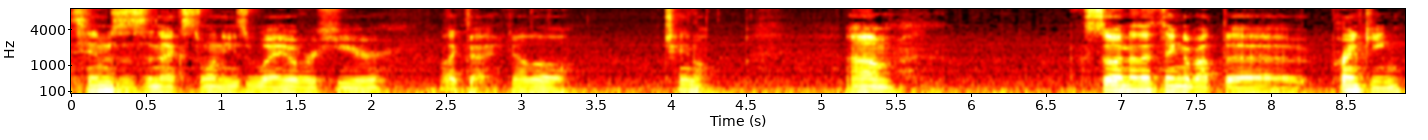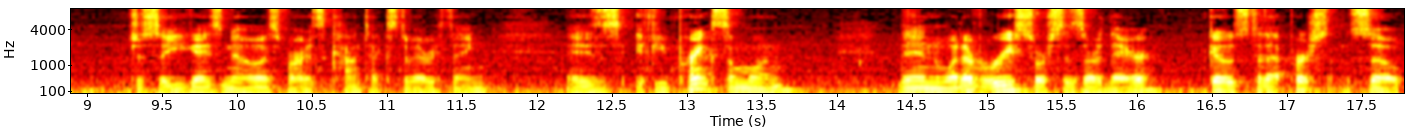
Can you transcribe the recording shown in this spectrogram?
Tim's is the next one. He's way over here. I like that. He got a little channel. Um, so another thing about the pranking, just so you guys know as far as context of everything, is if you prank someone, then whatever resources are there goes to that person. So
